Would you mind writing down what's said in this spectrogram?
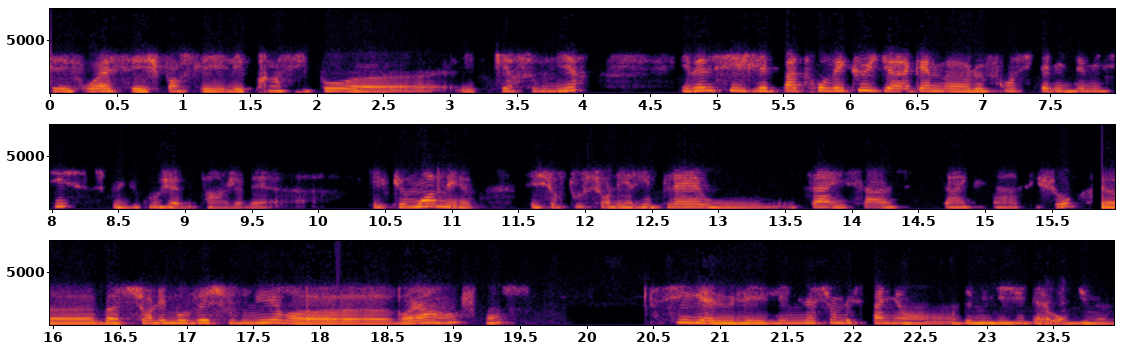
c'est ouais c'est je pense les, principaux euh, les pires souvenirs et même si je l'ai pas trop vécu je dirais quand même euh, le France Italie de 2006 parce que du coup j'avais enfin j'avais quelques mois mais c'est surtout sur les replays ou ça et ça c'est vrai que c'est assez chaud. Bah sur les mauvais souvenirs voilà hein, je pense. Si il y a eu l'élimination de l'Espagne en, 2018 à la ah Coupe du Monde.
